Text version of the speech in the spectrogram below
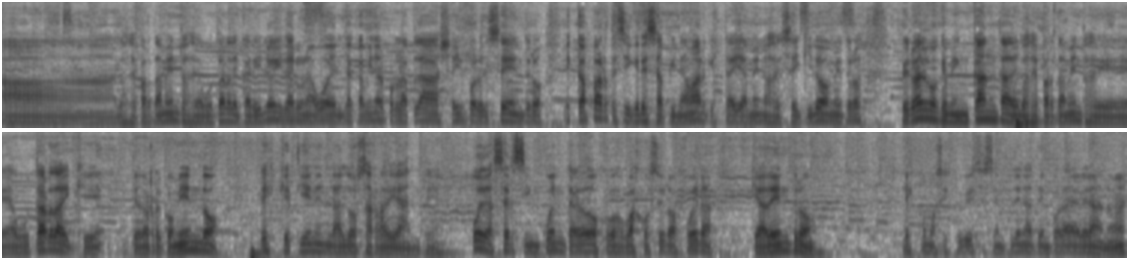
a los departamentos de Abutar de Cariló y dar una vuelta, caminar por la playa, ir por el centro, escaparte si querés a Pinamar, que está ahí a menos de 6 kilómetros. Pero algo que me encanta de los departamentos de Abutarda y que te lo recomiendo es que tienen la losa radiante. Puede hacer 50 grados bajo cero afuera, que adentro es como si estuvieses en plena temporada de verano. ¿eh?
